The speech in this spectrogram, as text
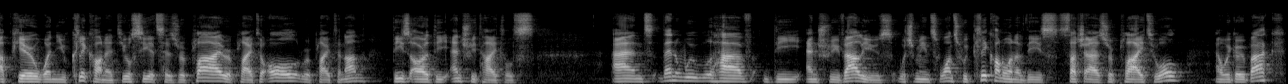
appear when you click on it. You'll see it says reply, reply to all, reply to none. These are the entry titles. And then we will have the entry values, which means once we click on one of these, such as reply to all, and we go back,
